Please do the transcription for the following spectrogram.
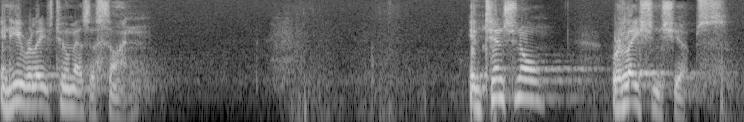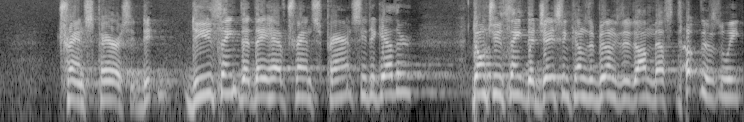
and he relates to him as a son. intentional relationships, transparency. Do, do, you think that they have transparency together? Don't you think that Jason comes to the building and says, I'm messed up this week?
